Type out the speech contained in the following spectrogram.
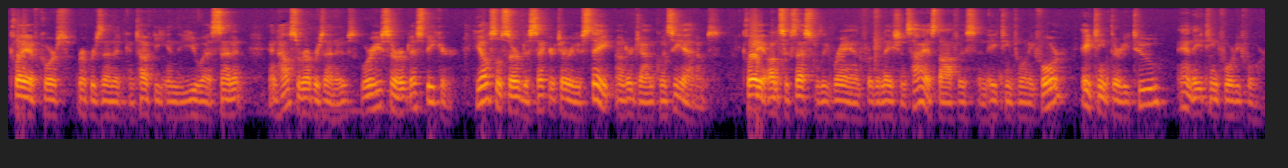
Clay, of course, represented Kentucky in the U.S. Senate and House of Representatives, where he served as Speaker. He also served as Secretary of State under John Quincy Adams. Clay unsuccessfully ran for the nation's highest office in 1824, 1832, and 1844.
